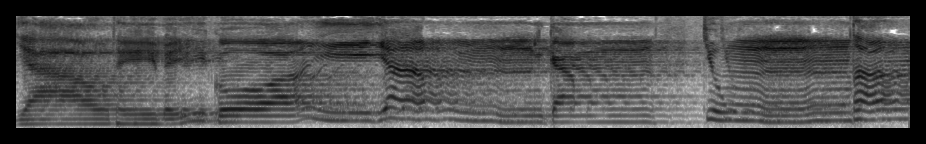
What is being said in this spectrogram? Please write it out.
giàu thì bị của giam cầm. Chung thân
